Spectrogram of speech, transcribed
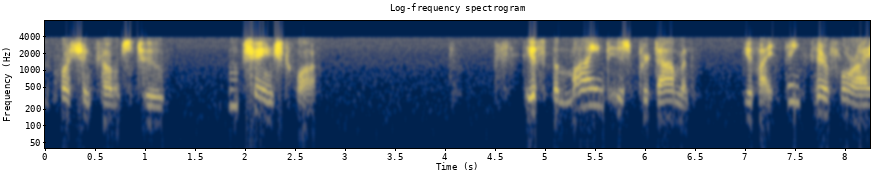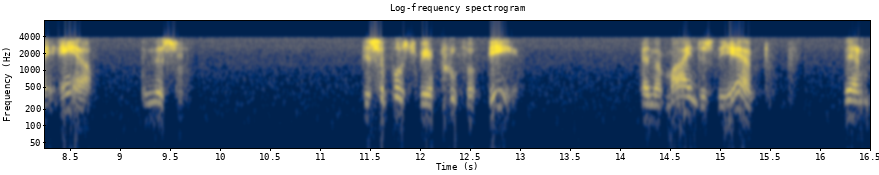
the question comes to who changed what? If the mind is predominant, if I think, therefore I am, and this is supposed to be a proof of being, and the mind is the end, then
